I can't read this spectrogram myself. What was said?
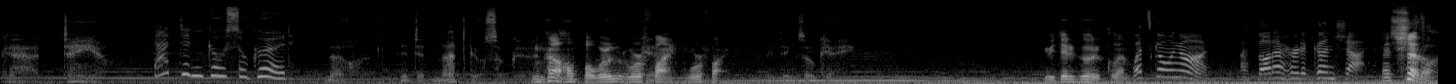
God damn. That didn't go so good. No, it did not go so good. No, but we're we're Okay. fine. We're fine. Everything's okay. You did good, Clem. What's going on? I thought I heard a gunshot. Man, shut up.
